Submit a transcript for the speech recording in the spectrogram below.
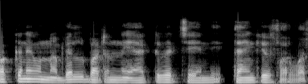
పక్కనే ఉన్న బెల్ బటన్ని యాక్టివేట్ చేయండి. థ్యాంక్ యూ ఫర్ వాచింగ్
